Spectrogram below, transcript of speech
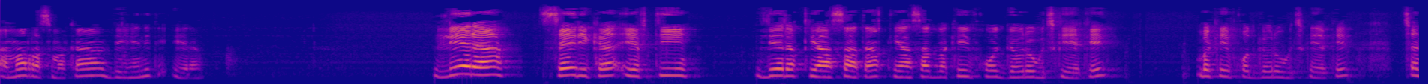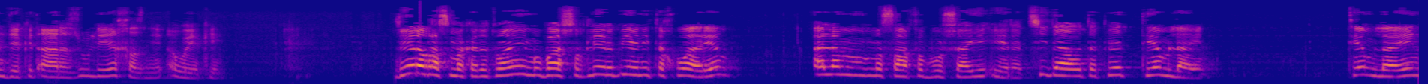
ئەمە ڕسمەکە دەهێنیت ئێرە لێرە سەیریکە ئفتی لێرە قیاساتە قیاسات بەکەی خۆت گەورە و بچکەکەیت بە کەیف خۆت گەورە و گچکەیەکەی چەندێکت ئارەزوو لێیە خەزنی ئەوەیەکەی لێرە ڕسمەکە دەتوانین مباشڕ لێرە بێنیتە خوارێ ئەلم مسافە بۆشایی ئێرە چی داوەتە پێت تێم لاین تێم لاین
